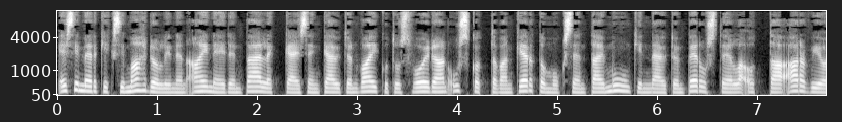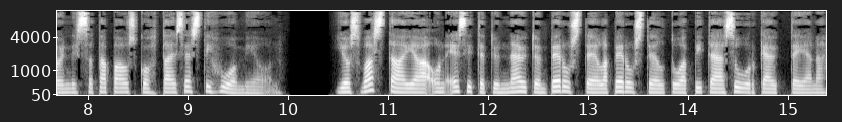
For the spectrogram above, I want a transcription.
Esimerkiksi mahdollinen aineiden päällekkäisen käytön vaikutus voidaan uskottavan kertomuksen tai muunkin näytön perusteella ottaa arvioinnissa tapauskohtaisesti huomioon. Jos vastaajaa on esitetyn näytön perusteella perusteltua pitää suurkäyttäjänä,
